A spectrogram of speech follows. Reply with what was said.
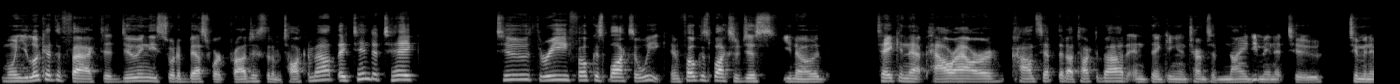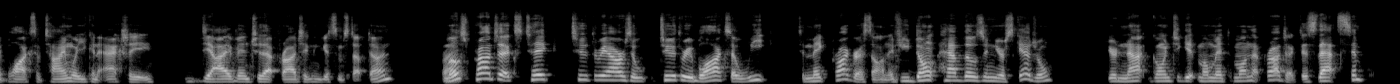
when you look at the fact that doing these sort of best work projects that I'm talking about, they tend to take two, three focus blocks a week. And focus blocks are just, you know, taking that power hour concept that I talked about and thinking in terms of 90 minute to two minute blocks of time where you can actually dive into that project and get some stuff done. Right. Most projects take two, three hours, two or three blocks a week to make progress on. If you don't have those in your schedule, you're not going to get momentum on that project. It's that simple.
